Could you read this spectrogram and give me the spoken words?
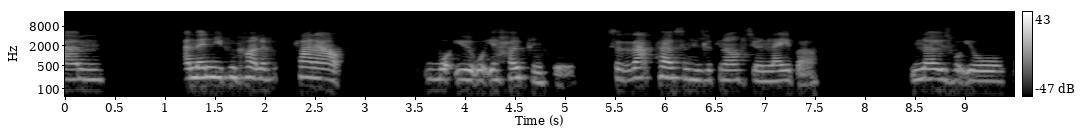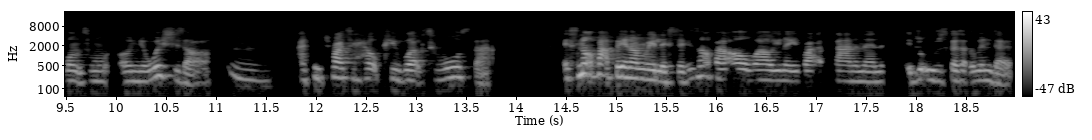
Um, and then you can kind of plan out what you what you're hoping for so that that person who's looking after you in labor knows what your wants and, your wishes are mm. and can try to help you work towards that. It's not about being unrealistic. It's not about oh well you know you write a plan and then it all just goes out the window.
